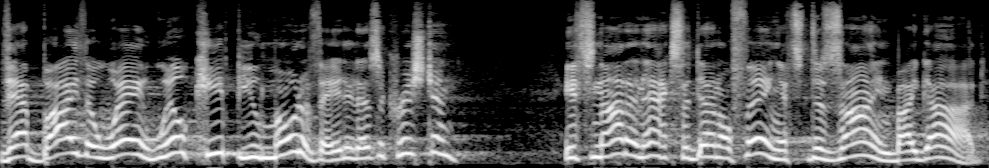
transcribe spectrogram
That, by the way, will keep you motivated as a Christian. It's not an accidental thing, it's designed by God.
